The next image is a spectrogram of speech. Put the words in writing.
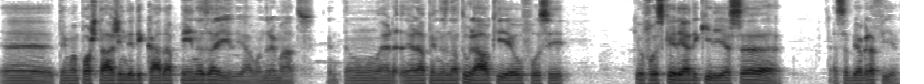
é, tem uma postagem dedicada apenas a ele, ao André Matos. Então era, era apenas natural que eu fosse que eu fosse querer adquirir essa essa biografia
